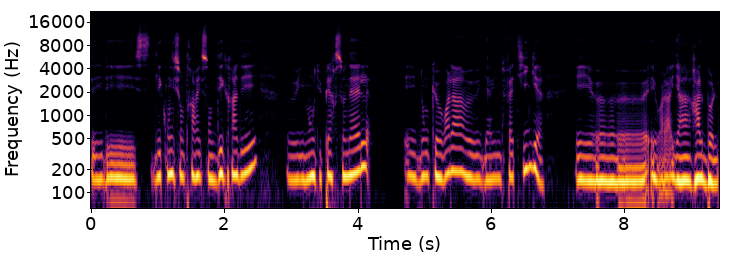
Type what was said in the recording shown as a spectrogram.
les, conditions de travail sont dégradées, il manque du personnel, et donc voilà, il y a une fatigue, et, et voilà, il y a un ras-le-bol.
